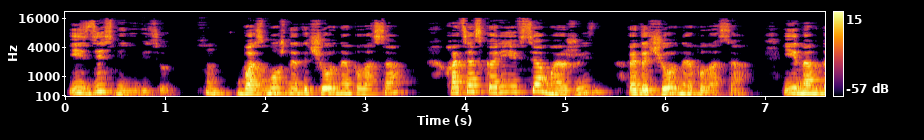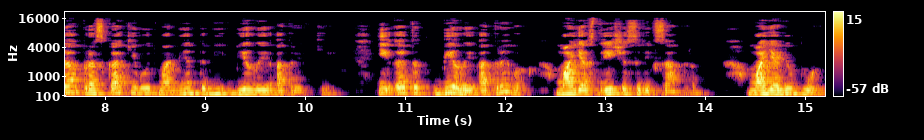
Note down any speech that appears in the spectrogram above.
И здесь мне не везет. Хм, возможно, это черная полоса? Хотя, скорее, вся моя жизнь – это черная полоса, и иногда проскакивают моментами белые отрывки. И этот белый отрывок – моя встреча с Александром, моя любовь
